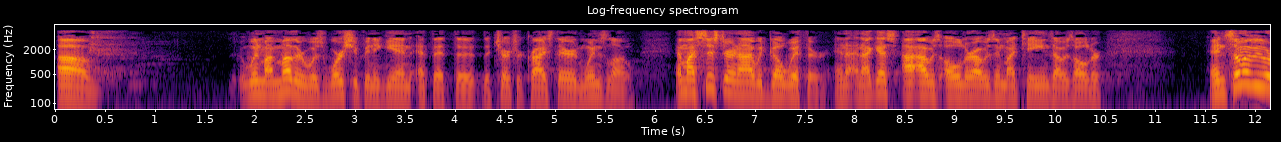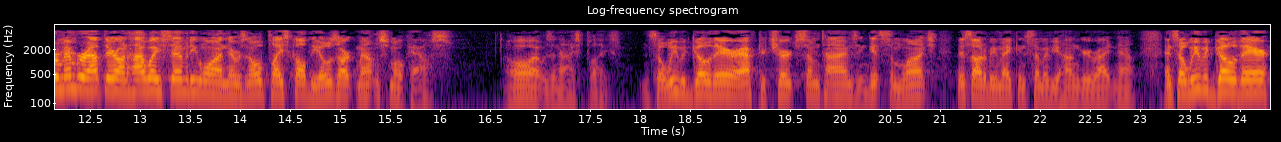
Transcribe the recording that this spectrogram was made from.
uh, when my mother was worshiping again at the, the, the Church of Christ there in Winslow, and my sister and I would go with her. And, and I guess I, I was older. I was in my teens. I was older. And some of you remember out there on Highway 71, there was an old place called the Ozark Mountain Smokehouse. Oh, that was a nice place. And so we would go there after church sometimes and get some lunch. This ought to be making some of you hungry right now. And so we would go there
